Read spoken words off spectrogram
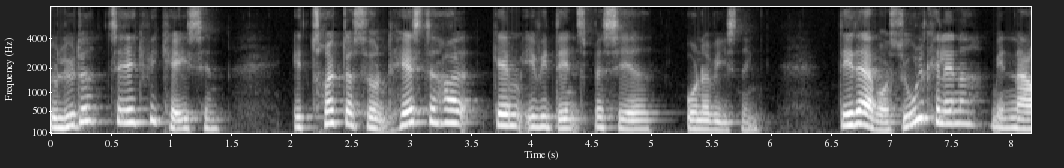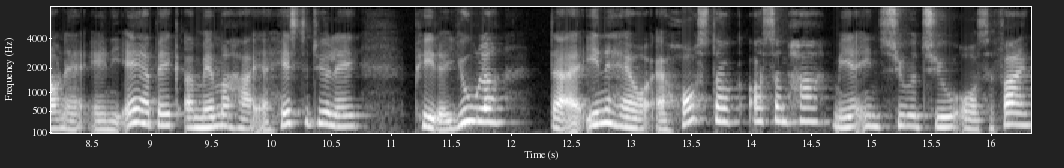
Du lytter til Equication, et trygt og sundt hestehold gennem evidensbaseret undervisning. Dette er vores julekalender. Mit navn er Annie Agerbæk, og med mig har jeg hestedyrlæge Peter Juler, der er indehaver af Horstok og som har mere end 27 års erfaring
